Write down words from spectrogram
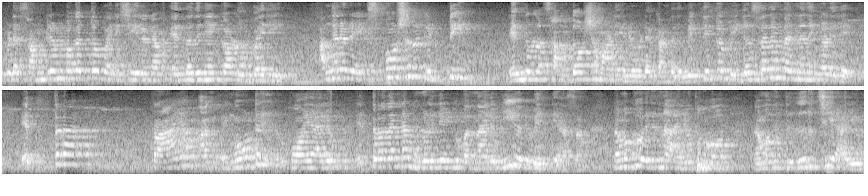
ഇവിടെ സംരംഭകത്വ പരിശീലനം എന്നതിനേക്കാൾ ഉപരി അങ്ങനെ ഒരു എക്സ്പോഷർ കിട്ടി എന്നുള്ള സന്തോഷമാണ് ഞാനിവിടെ കണ്ടത്. വ്യക്തിത്വ വികസനം തന്നെ നിങ്ങളിലെ എത്ര പ്രായം എങ്ങോട്ട് പോയാലും എത്ര തന്നെ മുകളിലേക്ക് വന്നാലും ഈ ഒരു വ്യത്യാസം. നമുക്ക് വരുന്ന അനുഭവം നമുക്ക് തീർച്ചയായും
